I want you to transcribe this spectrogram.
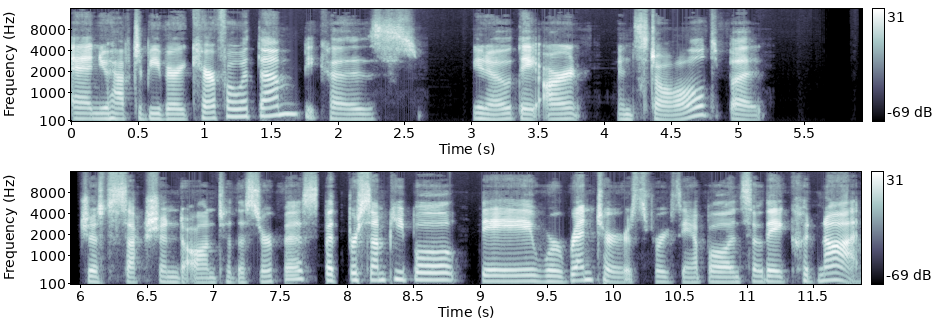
and you have to be very careful with them because you know they aren't installed but just suctioned onto the surface. But for some people they were renters for example and so they could not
